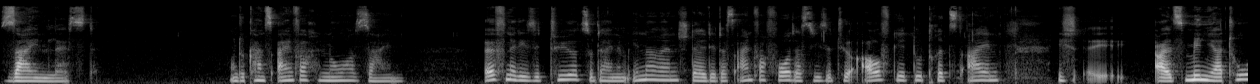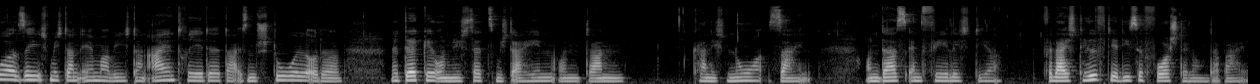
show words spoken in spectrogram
sein lässt. Und du kannst einfach nur sein. Öffne diese Tür zu deinem Inneren, stell dir das einfach vor, dass diese Tür aufgeht, du trittst ein. Ich, äh, als Miniatur sehe ich mich dann immer, wie ich dann eintrete. Da ist ein Stuhl oder eine Decke und ich setze mich dahin und dann kann ich nur sein. Und das empfehle ich dir. Vielleicht hilft dir diese Vorstellung dabei.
